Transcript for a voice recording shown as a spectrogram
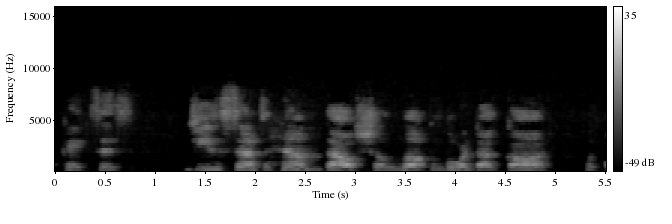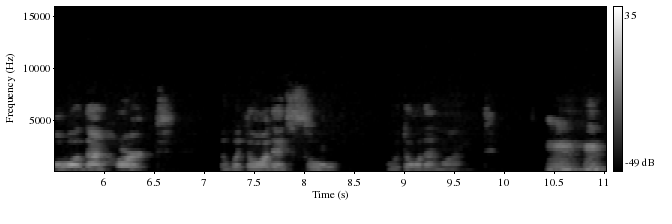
Okay, it says, Jesus said to him, Thou shalt love the Lord thy God with all thy heart, and with all thy soul, and with all thy mind. Mm-hmm.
